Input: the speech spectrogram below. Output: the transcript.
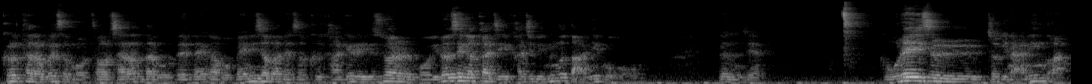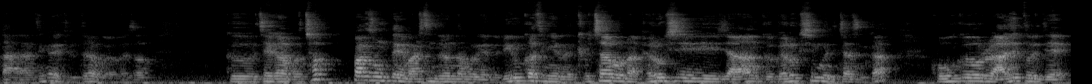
그렇다라고 해서 뭐 더 잘한다고 내, 내가 뭐 매니저가 돼서 그 가게를 인수할 뭐 이런 생각까지 가지고 있는 것도 아니고 그래서 이제 그 오래 있을 적인 아닌 것 같다라는 생각이 들더라고요. 그래서 그 제가 뭐 첫 방송 때 말씀드렸나 모르겠는데 미국 같은 경우에는 교차로나 벼룩시장 그 벼룩신문 있지 않습니까? 그거를 아직도 이제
